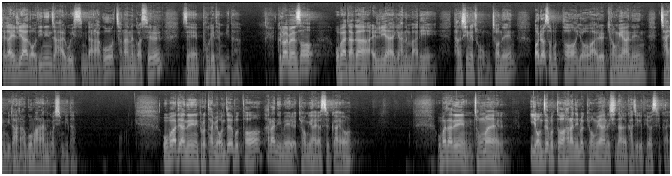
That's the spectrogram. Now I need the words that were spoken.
제가 엘리야가 어디 있는지 알고 있습니다라고 전하는 것을 이제 보게 됩니다. 그러면서 오바다가 엘리야에게 하는 말이 당신의 종 저는 어려서부터 여호와를 경외하는 자입니다라고 말하는 것입니다. 오바댜는 그렇다면 언제부터 하나님을 경외하였을까요? 오바다는 정말 이 언제부터 하나님을 경외하는 신앙을 가지게 되었을까요?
